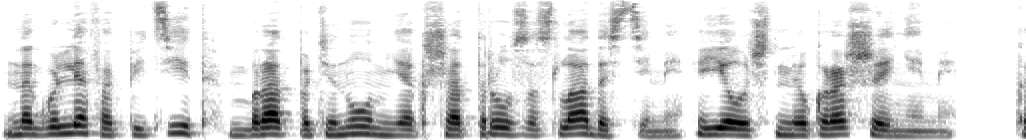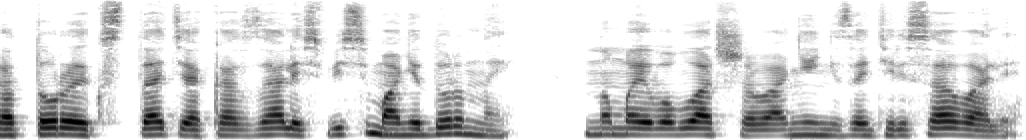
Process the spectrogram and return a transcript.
Нагуляв аппетит, брат потянул меня к шатру со сладостями и елочными украшениями, которые, кстати, оказались весьма недурны. Но моего младшего они не заинтересовали.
